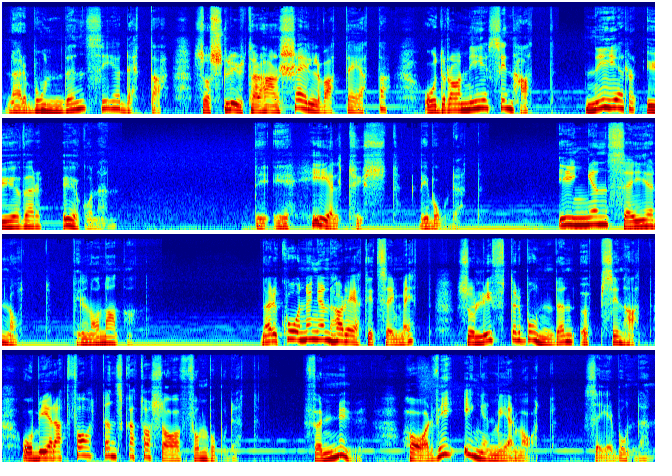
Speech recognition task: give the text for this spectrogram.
När bonden ser detta så slutar han själv att äta och drar ner sin hatt ner över ögonen. Det är helt tyst vid bordet. Ingen säger något till någon annan. När konungen har ätit sig mätt så lyfter bonden upp sin hatt och ber att faten ska tas av från bordet. För nu har vi ingen mer mat, säger bonden.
